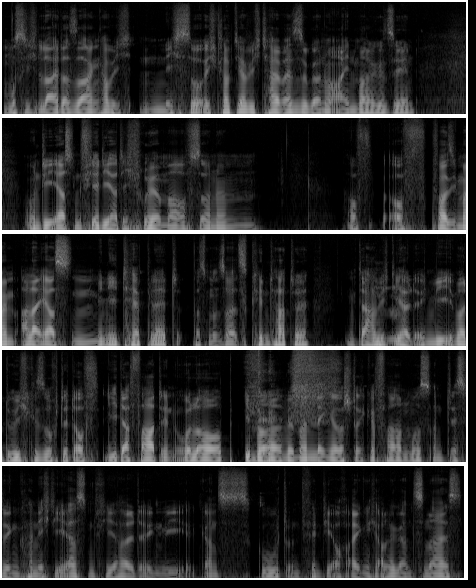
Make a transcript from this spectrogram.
muss ich leider sagen, habe ich nicht so. Ich glaube, die habe ich teilweise sogar nur einmal gesehen. Und die ersten vier, die hatte ich früher mal auf so einem, auf, auf quasi meinem allerersten Mini-Tablet, was man so als Kind hatte. Und da habe ich Mhm. die halt irgendwie immer durchgesuchtet auf jeder Fahrt in Urlaub, immer, wenn man längere Strecke fahren muss. Und deswegen kann ich die ersten vier halt irgendwie ganz gut und finde die auch eigentlich alle ganz nice.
